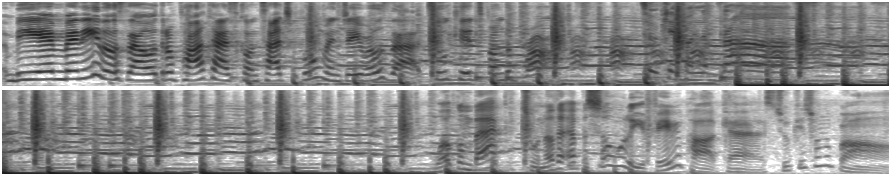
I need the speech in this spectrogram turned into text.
Bienvenidos a otro podcast con Touch Boom and Jay Rosa, two kids from the Bronx. Two kids from the Bronx. Welcome back to another episode of your favorite podcast, Two Kids from the Bronx.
